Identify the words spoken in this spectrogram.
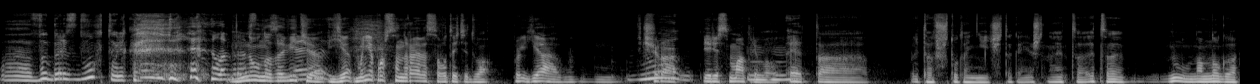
Э, выбор из двух только. ну, назовите. Я, мне просто нравятся вот эти два. Я вчера ну, пересматривал. Угу. Это, это что-то нечто, конечно. Это, это ну, намного...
